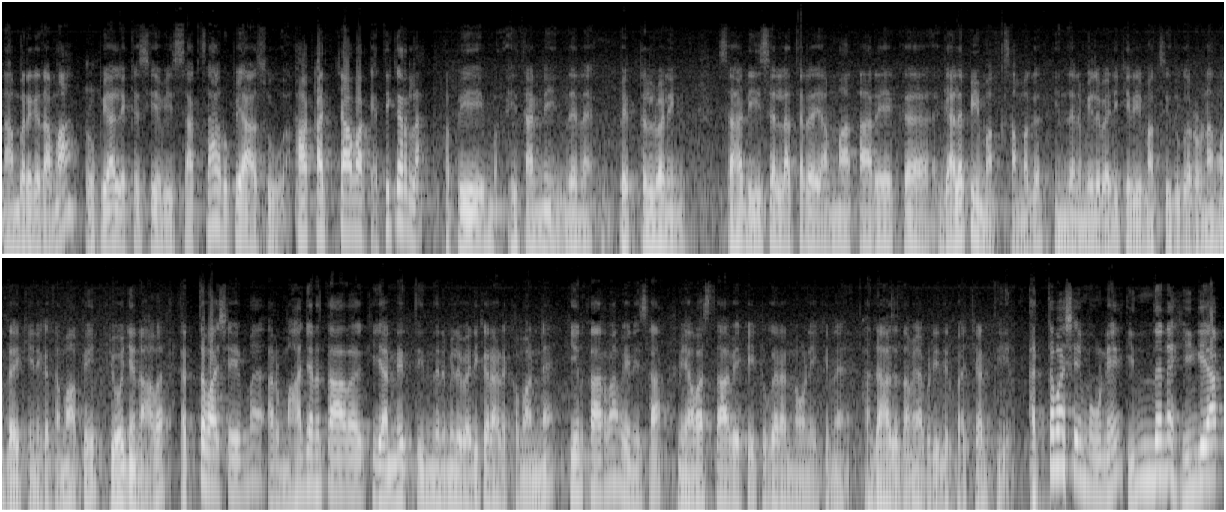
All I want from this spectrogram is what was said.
නම්බර එක තමා රුපියල් 120ක් සහ රුපියල් 80ක්. සාකච්ඡාවක් ඇති කරලා අපි හිතන්නේ ඉන්ධන පෙට්‍රල් වලින් සහ ඩීසල් අතර යම් ආකාරයක ගැළපීමක් සමග ඉන්ධන මිල වැඩි කිරීමක් සිදු කරනවා නම් හොඳයි කියන එක තමයි අපේ යෝජනාව. ඇත්ත වශයෙන්ම අර මහ ජනතාව කියන්නේත් ඉන්ධන මිල වැඩි කරාට කමන්නේ කියන කාරණාව ඒ නිසා මේ අවස්ථාවේ ඒක ඉටු කරන්න ඕනේ කියන අදහස තමයි අපිට ඉදිරිපත් කරන්න තියෙන්නේ. ඇත්ත වශයෙන්ම උනේ ඉන්ධන හිඟයක්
